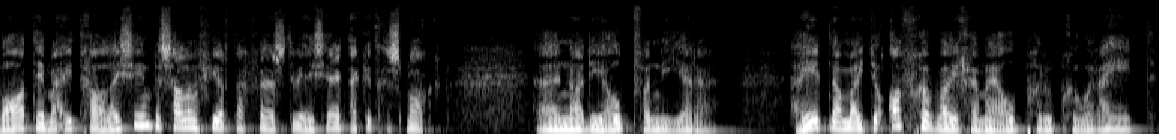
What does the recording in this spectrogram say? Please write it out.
waar hy my uitgehaal. Hy sê in Psalm 40 vers 2, hy sê ek, ek het gesmaak uh, na die hulp van die Here. Hy het na my toe afgebuig en my hulp geroep gehoor. Hy het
